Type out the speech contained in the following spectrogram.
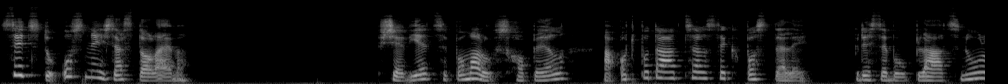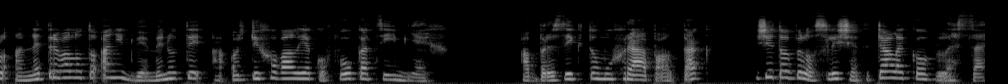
sic tu usneš za stolem. Vše věc se pomalu schopil a odpotácel se k posteli, kde sebou plácnul a netrvalo to ani dvě minuty a oddychoval jako foukací měch. A brzy k tomu chrápal tak, že to bylo slyšet daleko v lese.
